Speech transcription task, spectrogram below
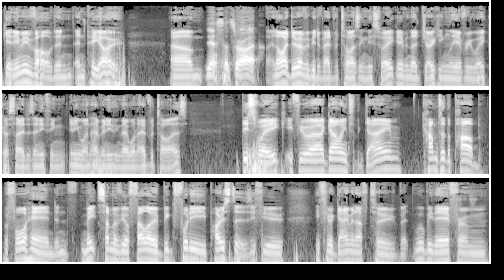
get him involved and and PO. Um, yes, that's right. and I do have a bit of advertising this week, even though jokingly every week I say, "Does anything anyone have anything they want to advertise?" This week, if you are going to the game, come to the pub beforehand and meet some of your fellow big footy posters if you if you're game enough to. But we'll be there from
